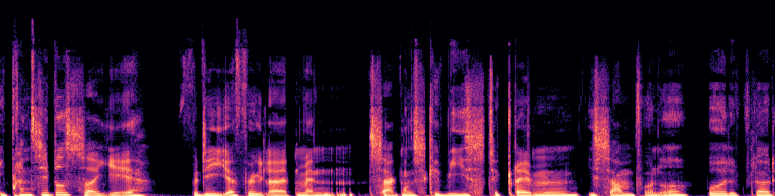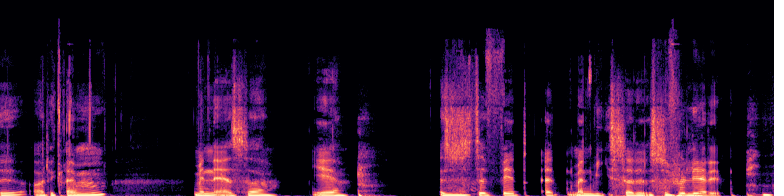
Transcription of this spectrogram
i princippet så ja, fordi jeg føler, at man sagtens kan vise det grimme i samfundet, både det flotte og det grimme. Men altså, ja, jeg synes, det er fedt, at man viser det. Selvfølgelig er det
